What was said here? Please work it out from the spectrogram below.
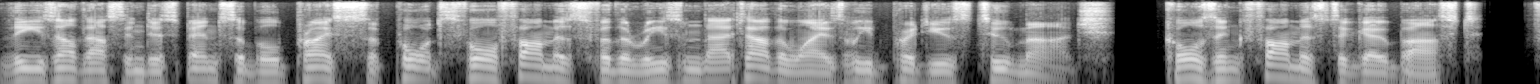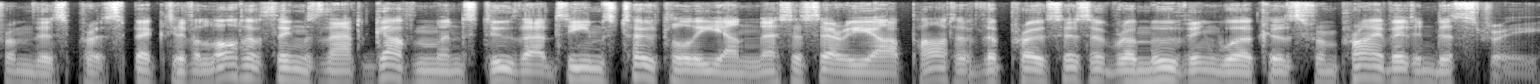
These are thus indispensable price supports for farmers for the reason that otherwise we'd produce too much, causing farmers to go bust. From this perspective a lot of things that governments do that seems totally unnecessary are part of the process of removing workers from private industry.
